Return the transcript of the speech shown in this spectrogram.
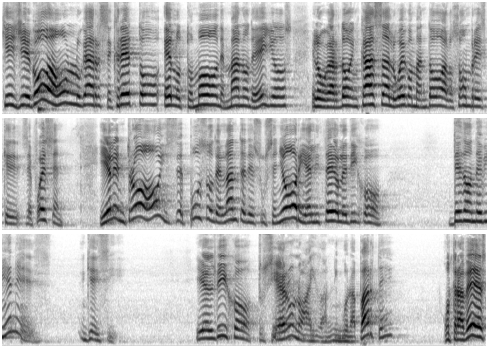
que llegó a un lugar secreto, él lo tomó de mano de ellos y lo guardó en casa, luego mandó a los hombres que se fuesen. Y él entró y se puso delante de su señor y Eliseo le dijo, ¿de dónde vienes, Gacy? Y él dijo, tu siervo no ha ido a ninguna parte. Otra vez,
